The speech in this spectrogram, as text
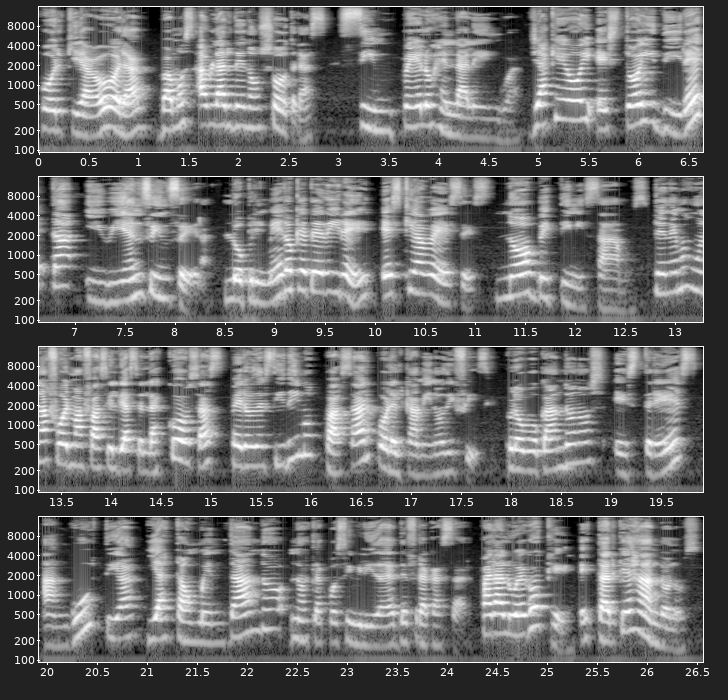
Porque ahora vamos a hablar de nosotras sin pelos en la lengua, ya que hoy estoy directa y bien sincera. Lo primero que te diré es que a veces nos victimizamos. Tenemos una forma fácil de hacer las cosas, pero decidimos pasar por el camino difícil provocándonos estrés, angustia y hasta aumentando nuestras posibilidades de fracasar. Para luego qué? Estar quejándonos.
